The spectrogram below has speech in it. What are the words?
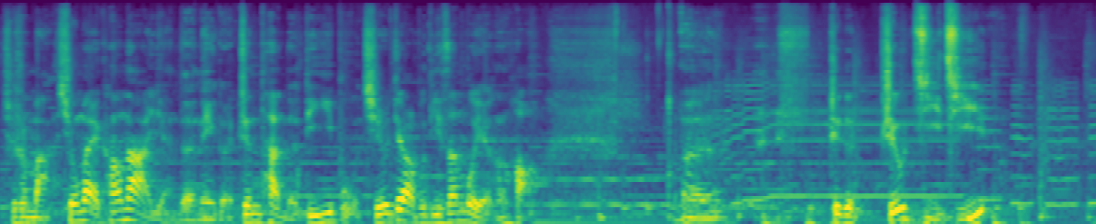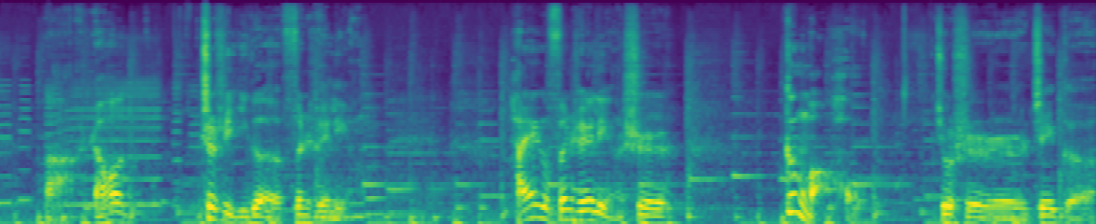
就是马修麦康纳演的那个侦探的第一部，其实第二部、第三部也很好。嗯，这个只有几集啊，然后这是一个分水岭，还有一个分水岭是。更往后，就是这个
